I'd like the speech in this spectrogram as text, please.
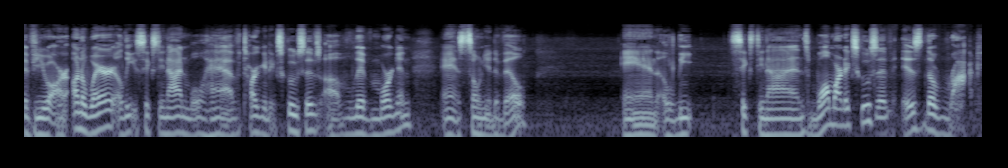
if you are unaware, Elite 69 will have Target exclusives of Liv Morgan and Sonya Deville. And Elite 69's Walmart exclusive is The Rock.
